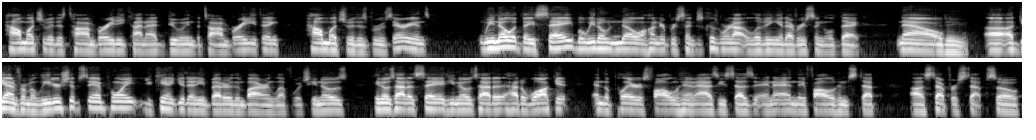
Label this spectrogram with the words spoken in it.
How much of it is Tom Brady kind of doing the Tom Brady thing? How much of it is Bruce Arians? We know what they say, but we don't know 100% just because we're not living it every single day. Now, uh, again, from a leadership standpoint, you can't get any better than Byron Leftwich. He knows he knows how to say it, he knows how to how to walk it, and the players follow him as he says it, and and they follow him step uh, step for step. So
